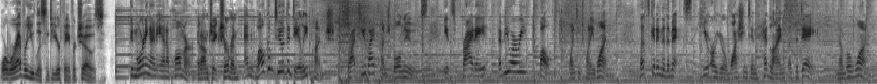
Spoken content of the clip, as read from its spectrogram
or wherever you listen to your favorite shows. Good morning, I'm Anna Palmer. And I'm Jake Sherman. And welcome to the Daily Punch, brought to you by Punchbowl News. It's Friday, February 12th, 2021. Let's get into the mix. Here are your Washington headlines of the day. Number one,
